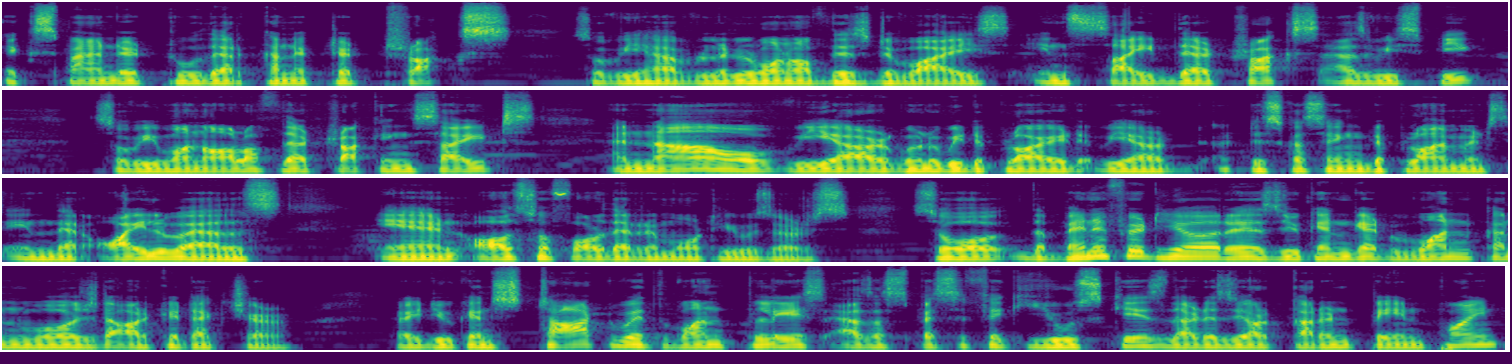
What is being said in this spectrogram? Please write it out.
expanded to their connected trucks. So we have little one of this device inside their trucks as we speak. So we won all of their trucking sites. And now we are going to be deployed. We are discussing deployments in their oil wells and also for their remote users. So the benefit here is you can get one converged architecture, right? You can start with one place as a specific use case that is your current pain point,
